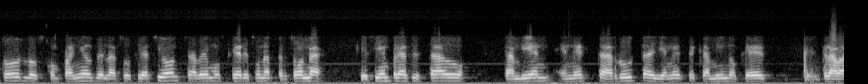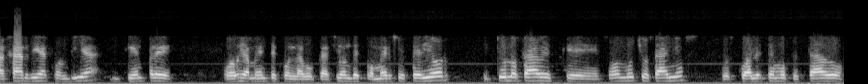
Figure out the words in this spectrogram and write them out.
todos los compañeros de la asociación, sabemos que eres una persona que siempre has estado también en esta ruta y en este camino que es el trabajar día con día y siempre obviamente con la vocación de comercio exterior y tú lo sabes que son muchos años los cuales hemos estado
